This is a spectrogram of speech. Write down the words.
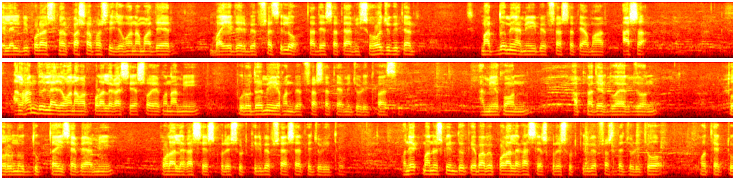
এলএলবি পড়াশোনার পাশাপাশি যখন আমাদের ভাইয়েদের ব্যবসা ছিল, তাদের সাথে আমি সহযোগিতার মাধ্যমে আমি এই ব্যবসার সাথে আমার আশা। আলহামদুলিল্লাহ যখন আমার পড়ালেখা শেষ হয়, এখন আমি পুরোদমে এখন ব্যবসার সাথে আমি জড়িত আছি। আমি এখন আপনাদের দু একজন তরুণ উদ্যোক্তা হিসেবে আমি পড়ালেখা শেষ করে সুটকির ব্যবসার সাথে জড়িত। অনেক মানুষ কিন্তু কীভাবে পড়ালেখা শেষ করে সুটকির ব্যবসার সাথে জড়িত হতে একটু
